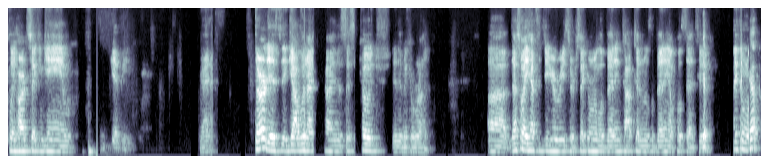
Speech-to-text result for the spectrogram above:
play hard second game, get beat. Right. Third is the galvanize the assistant coach and they make a run. Uh, that's why you have to do your research. Second rule of betting, top 10 rules of betting. I'll post that too. Second yep.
